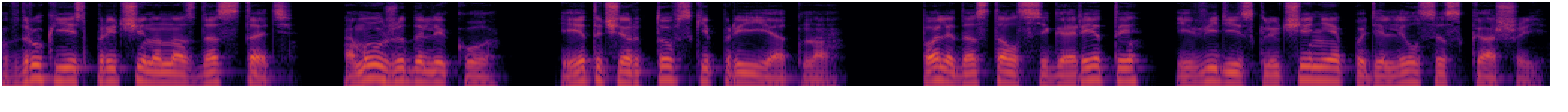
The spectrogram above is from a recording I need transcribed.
Вдруг есть причина нас достать, а мы уже далеко, и это чертовски приятно. Паля достал сигареты и в виде исключения поделился с кашей.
